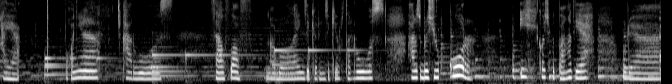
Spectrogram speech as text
Kayak pokoknya harus self love nggak boleh insecure insecure terus. Harus bersyukur. Ih kok cepet banget ya? Udah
